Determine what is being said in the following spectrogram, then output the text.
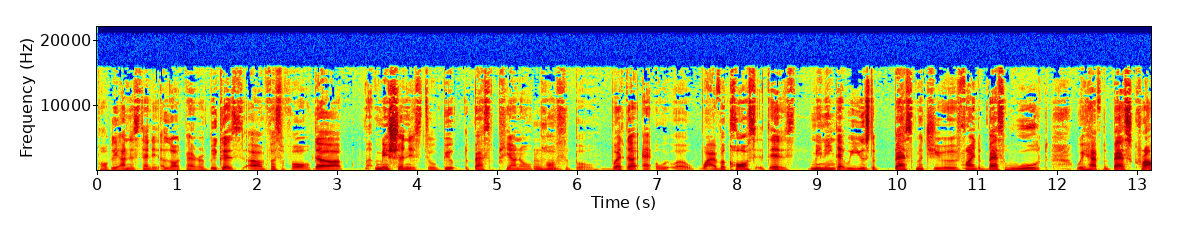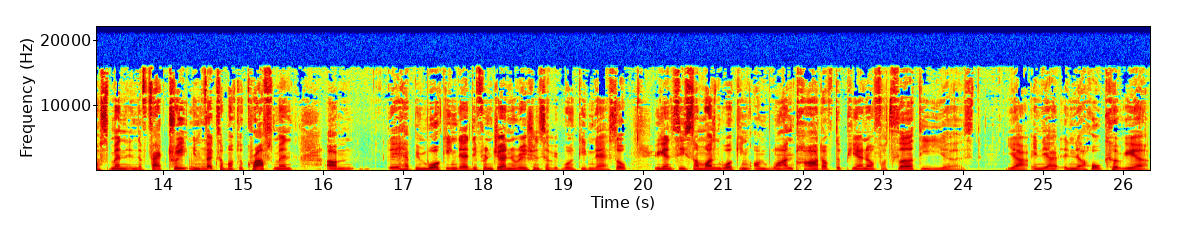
probably understand it a lot better because, uh, first of all, the mission is to build the best piano possible, whether at uh, whatever cost it is. Meaning that we use the best material, we find the best wood, we have the best craftsmen in the factory. In fact, some of the craftsmen. Um, they have been working there, different generations have been working there. So you can see someone working on one part of the piano for 30 years. Yeah, in their in their whole career.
